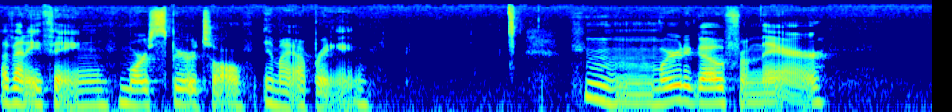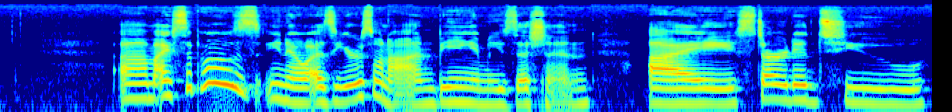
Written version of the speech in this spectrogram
of anything more spiritual in my upbringing. Hmm, where to go from there? Um, I suppose, you know, as years went on, being a musician, I started to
